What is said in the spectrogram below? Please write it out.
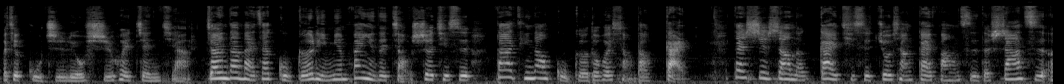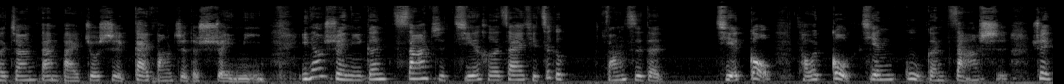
而且骨质流失会增加。胶原蛋白在骨骼里面扮演的角色，其实大家听到骨骼都会想到钙，但事实上呢，钙其实就像盖房子的沙子，而胶原蛋白就是盖房子的水泥。一定要水泥跟沙子结合在一起，这个房子的结构才会够坚固跟扎实。所以。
